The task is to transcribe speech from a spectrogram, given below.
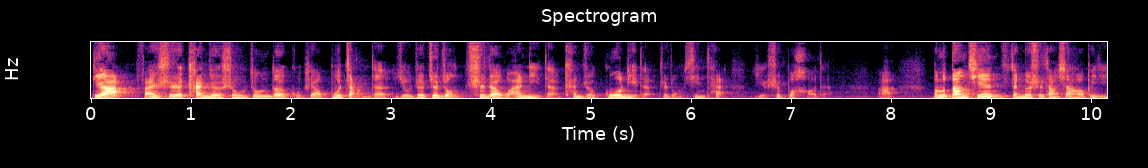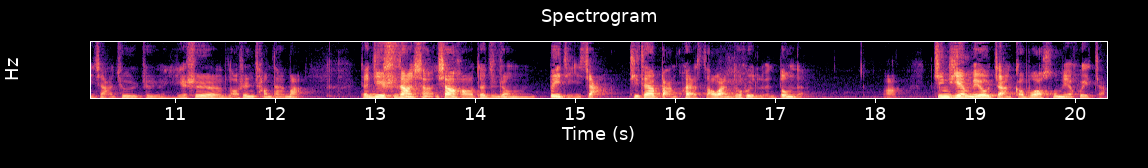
第二，凡是看着手中的股票不涨的，有着这种吃着碗里的看着锅里的这种心态，也是不好的啊。那么当前整个市场向好背景下，就就也是老生常谈嘛，整体市场向向好的这种背景下，题材板块早晚都会轮动的。今天没有涨，搞不好后面会涨，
